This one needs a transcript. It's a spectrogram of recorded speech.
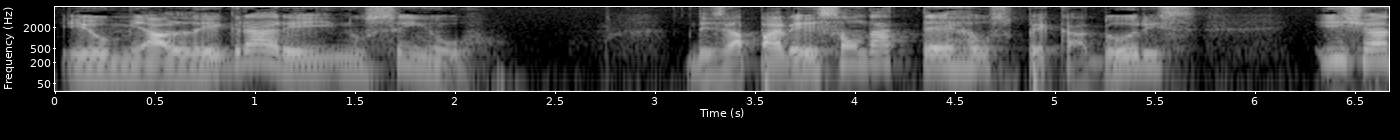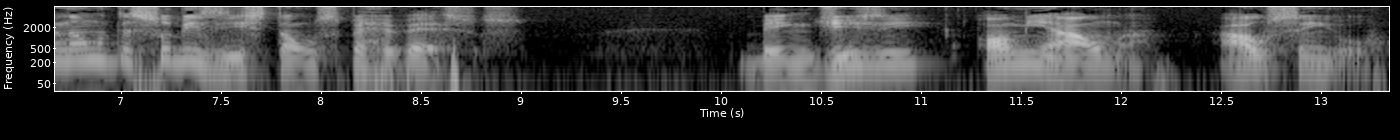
Eu me alegrarei no Senhor. Desapareçam da terra os pecadores e já não subsistam os perversos. Bendize, ó minha alma, ao Senhor.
